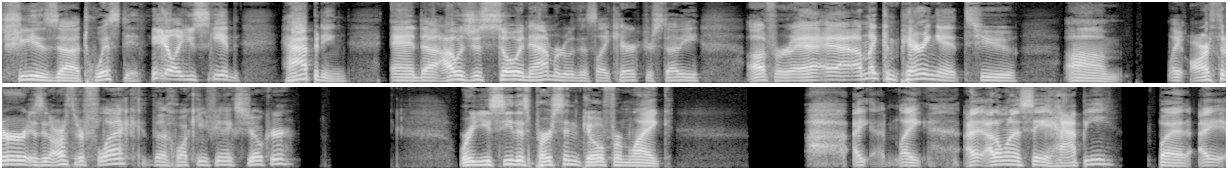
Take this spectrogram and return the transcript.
she is uh, twisted. you know, like you see it happening, and uh, I was just so enamored with this like character study of her. And, and I'm like comparing it to, um, like Arthur. Is it Arthur Fleck, the Joaquin Phoenix Joker? Where you see this person go from like I like I, I don't want to say happy, but I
